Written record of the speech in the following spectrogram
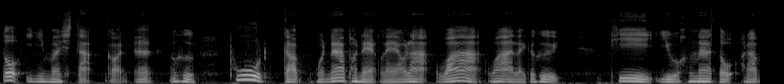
โตอิมาชิตะก่อนอะก็คือ พูดกับหัวหน้าแผนกแล้วล่ะ ว่าว่าอะไรก็คือที่อยู่ข้างหน้าโต๊ะครับ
